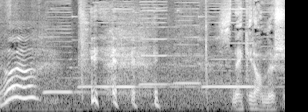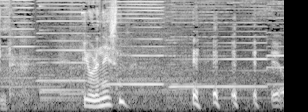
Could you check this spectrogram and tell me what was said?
Ja, ja. Snekker Andersen. Julenissen. ja.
